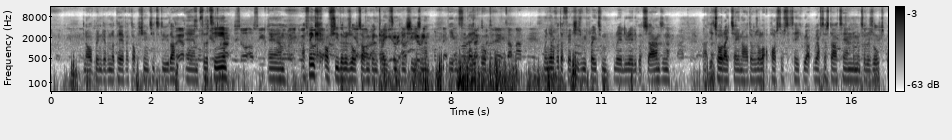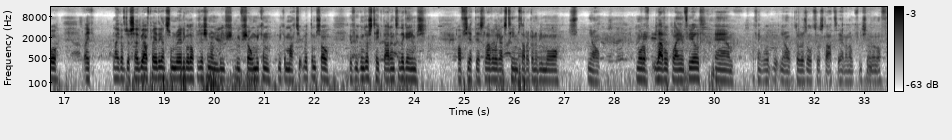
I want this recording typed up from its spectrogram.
you know, I've been given the perfect opportunity to do that um, for the team. Um, I think obviously the results haven't been great in pre-season and even today, but when you look at the fixtures, we played some really really good signs and. Uh, it's all right saying, oh, there was a lot of positives to take. We, we have to start turning them into results. But like like I've just said, we have played against some really good opposition and we've we've shown we can we can match it with them. So if we can just take that into the games, obviously at this level against teams that are going to be more, you know, more of level playing field, um, I think we'll, you know the results will start turning hopefully soon enough.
